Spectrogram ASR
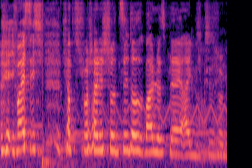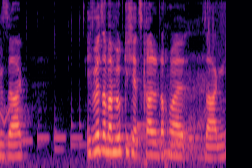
ich weiß nicht, ich habe es wahrscheinlich schon 10.000 Mal im Let's Play eigentlich schon gesagt. Ich würde es aber wirklich jetzt gerade noch mal sagen.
